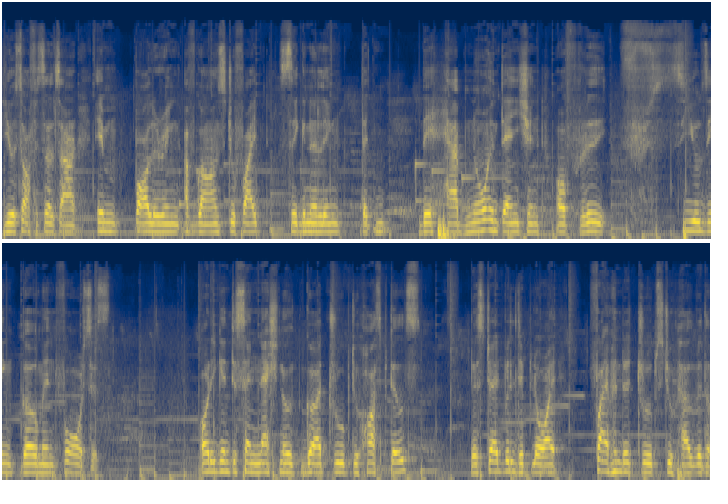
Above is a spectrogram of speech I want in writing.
US officials are empowering Afghans to fight, signaling that they have no intention of refusing government forces. Oregon to send National Guard troops to hospitals. The state will deploy 500 troops to help with a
